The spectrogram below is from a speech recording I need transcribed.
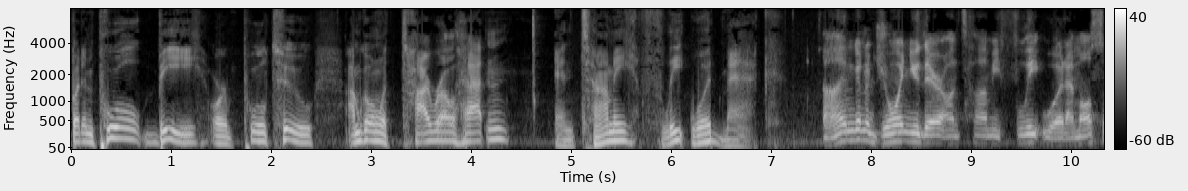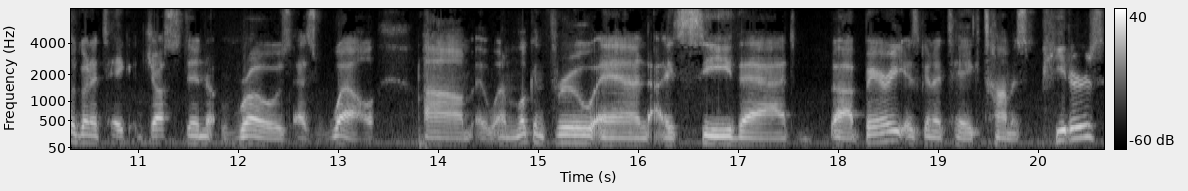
But in Pool B or Pool 2, I'm going with Tyrell Hatton and Tommy Fleetwood Mac. I'm going to join you there on Tommy Fleetwood. I'm also going to take Justin Rose as well. Um, I'm looking through and I see that uh, Barry is going to take Thomas Pieters,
